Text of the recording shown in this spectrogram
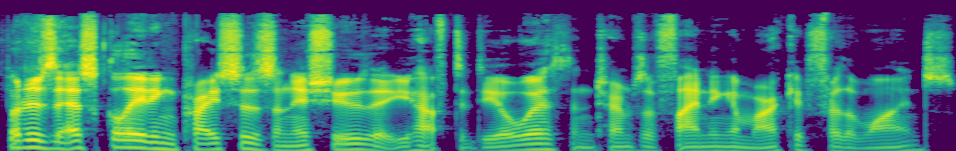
But is escalating prices an issue that you have to deal with in terms of finding a market for the wines?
